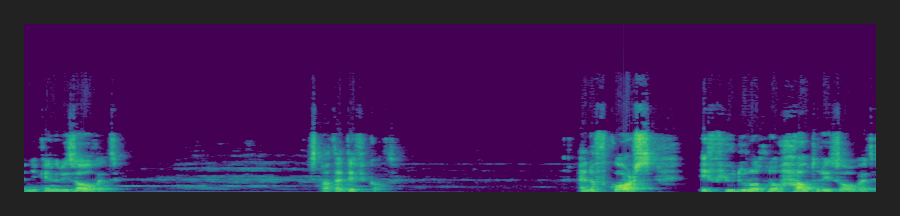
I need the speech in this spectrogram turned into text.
And you can resolve it. It's not that difficult. And of course, if you do not know how to resolve it,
